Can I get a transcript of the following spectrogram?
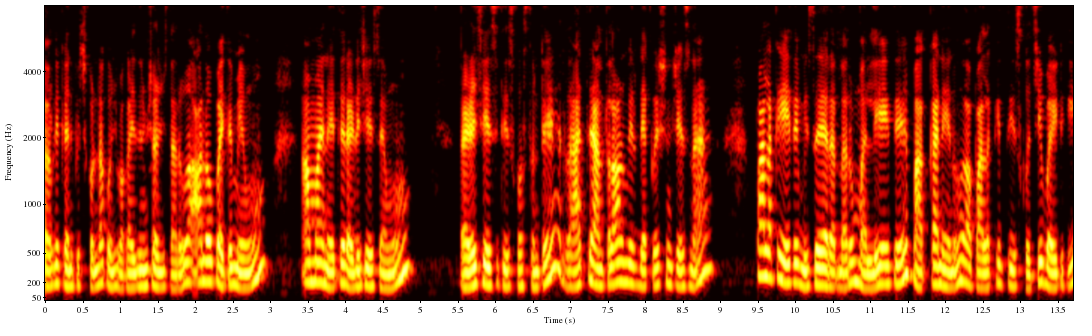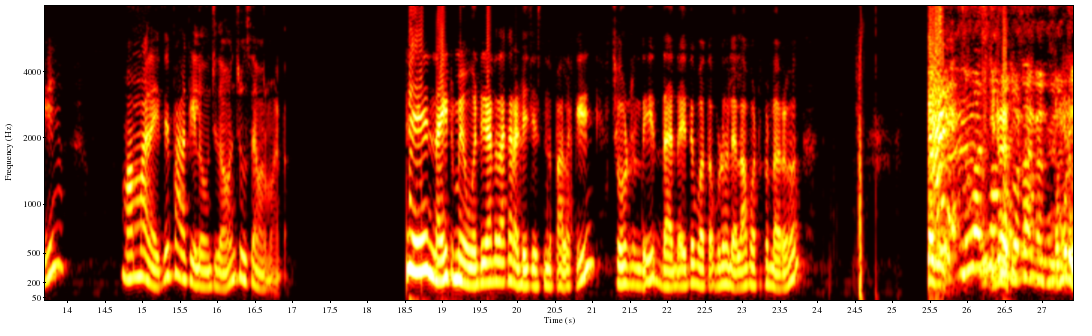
ఎవరికి కనిపించకుండా కొంచెం ఒక ఐదు నిమిషాలు ఉంచుతారు. ఆ లోపు అయితే మేము అమ్మాయిని అయితే రెడీ చేసాము. రెడీ చేసి తీసుకొస్తుంటే రాత్రి అంతలా మీరు డెకరేషన్ చేసిన పళ్ళకి అయితే మిస్ అయ్యారన్నారు. మళ్ళీ అయితే మా అక్క నేను ఆ పళ్ళకి తీసుకొచ్చి బయటికి మా అమ్మాయిని అయితే పలకీలో ఉంచుదామని చూసామన్నమాట. ఇదే నైట్ మేము ఒంటి గంట దాకా రెడీ చేసింది పాలకి. చూడండి దాన్ని అయితే మా తమ్ముడు వాళ్ళు ఎలా పట్టుకున్నారు. తమ్ముడు.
